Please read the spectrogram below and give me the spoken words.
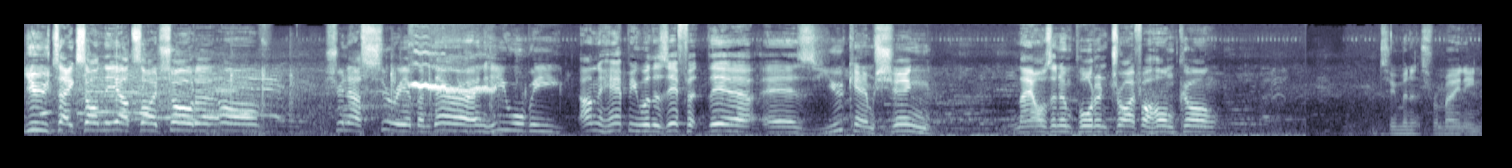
Yu takes on the outside shoulder of Shrinath Surya Bandera, and he will be unhappy with his effort there as Yu Kam Shing nails an important try for Hong Kong. Two minutes remaining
